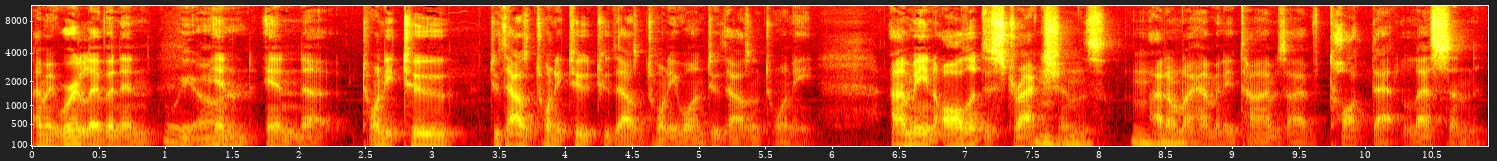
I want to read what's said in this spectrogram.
I mean, we're living in we in in uh, 22, 2022, 2021, 2020. I mean, all the distractions. Mm-hmm. Mm-hmm. I don't know how many times I've taught that lesson.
